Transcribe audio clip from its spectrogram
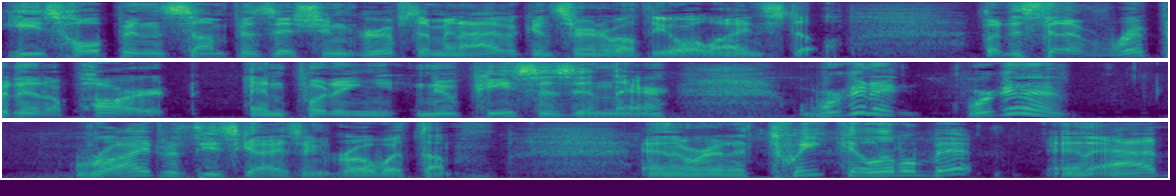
he's hoping some position groups. I mean, I have a concern about the O line still. But instead of ripping it apart and putting new pieces in there, we're gonna we're gonna ride with these guys and grow with them. And then we're going to tweak a little bit and add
